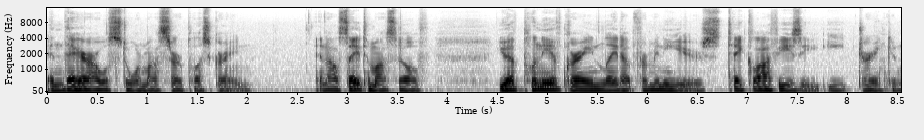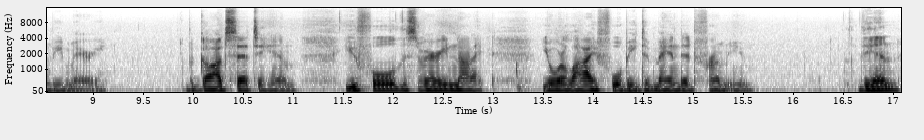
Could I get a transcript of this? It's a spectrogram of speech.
and there I will store my surplus grain. And I'll say to myself, You have plenty of grain laid up for many years. Take life easy, eat, drink, and be merry. But God said to him, You fool, this very night your life will be demanded from you. Then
